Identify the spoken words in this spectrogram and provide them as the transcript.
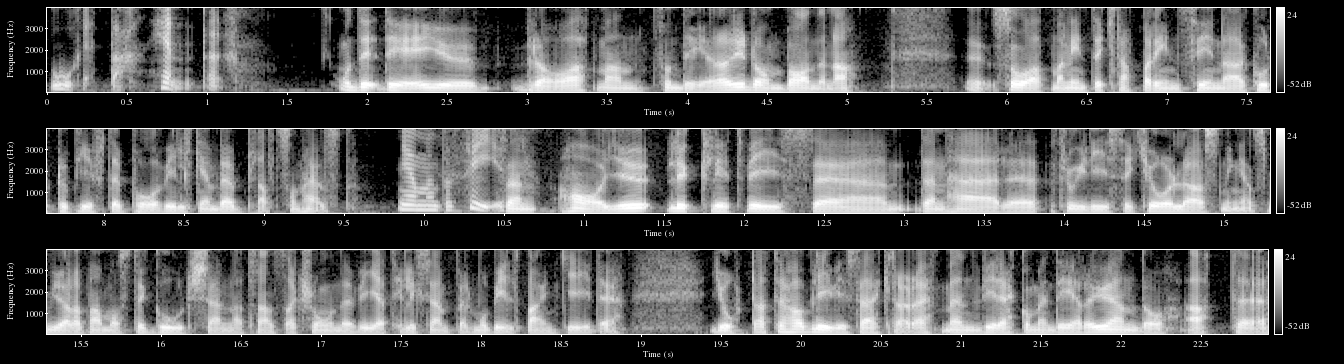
orätta händer. Och det, det är ju bra att man funderar i de banorna eh, så att man inte knappar in sina kortuppgifter på vilken webbplats som helst. Ja men precis. Sen har ju lyckligtvis eh, den här eh, 3D Secure-lösningen som gör att man måste godkänna transaktioner via till exempel mobilt bank-id gjort att det har blivit säkrare. Men vi rekommenderar ju ändå att eh,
